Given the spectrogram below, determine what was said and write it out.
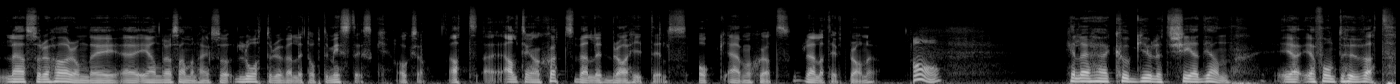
läser och hör om dig eh, i andra sammanhang så låter du väldigt optimistisk också. Att allting har skötts väldigt bra hittills och även sköts relativt bra nu. Ja. Hela det här kugghjulet, kedjan, jag, jag får ont i huvudet.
